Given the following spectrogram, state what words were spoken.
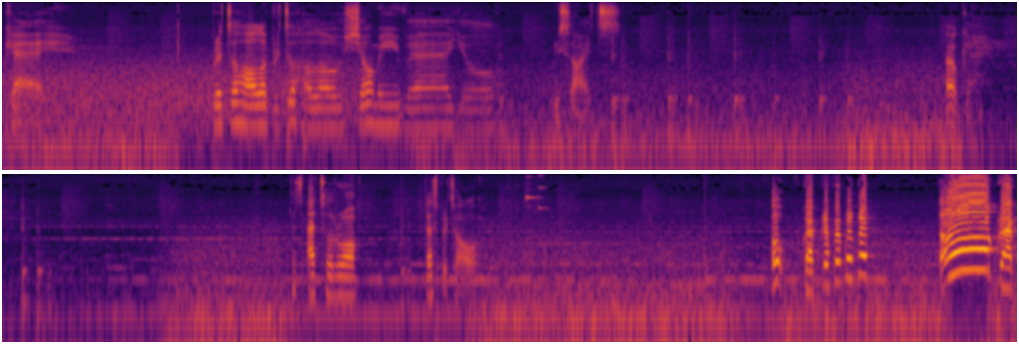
okay. Brittle Hollow, Brittle Hollow, show me where you resides. Okay. That's Attlerock. That's pretty tall. Oh, crap, crap, crap, crap, crap! Oh, crap!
